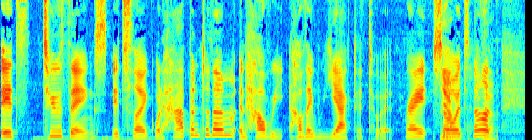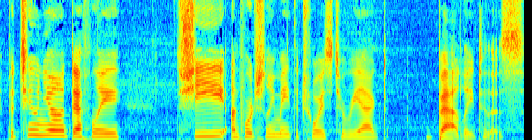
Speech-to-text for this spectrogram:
it's two things. It's like what happened to them and how re- how they reacted to it, right? So Yeah, it's not yeah. Petunia definitely she unfortunately made the choice to react badly to this.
